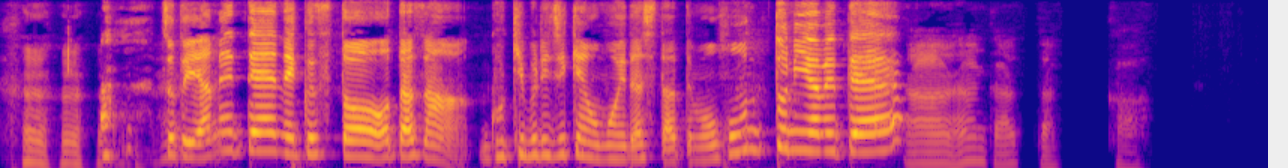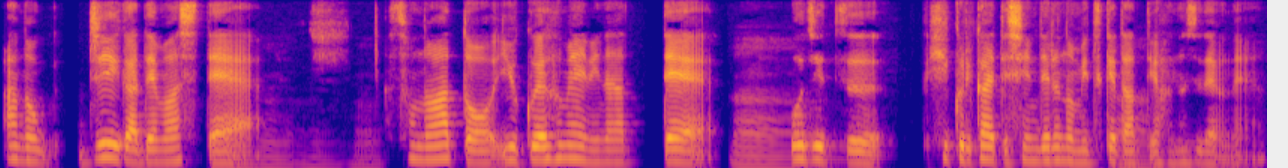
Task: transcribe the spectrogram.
ちょっとやめて、ネクスト、オタさん。ゴキブリ事件思い出したって、もう本当にやめて。あー、なんかあったか。あの、G が出ましてう、んその後、行方不明になって。後日、ひっくり返って死んでるの見つけたっていう話だよね。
